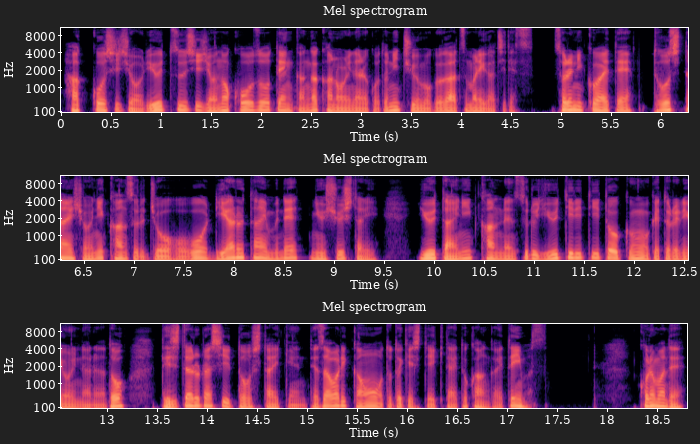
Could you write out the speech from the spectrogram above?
発行市場、流通市場の構造転換が可能になることに注目が集まりがちです。それに加えて、投資対象に関する情報をリアルタイムで入手したり、優待に関連するユーティリティトークンを受け取れるようになるなど、デジタルらしい投資体験、手触り感をお届けしていきたいと考えています。これまで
